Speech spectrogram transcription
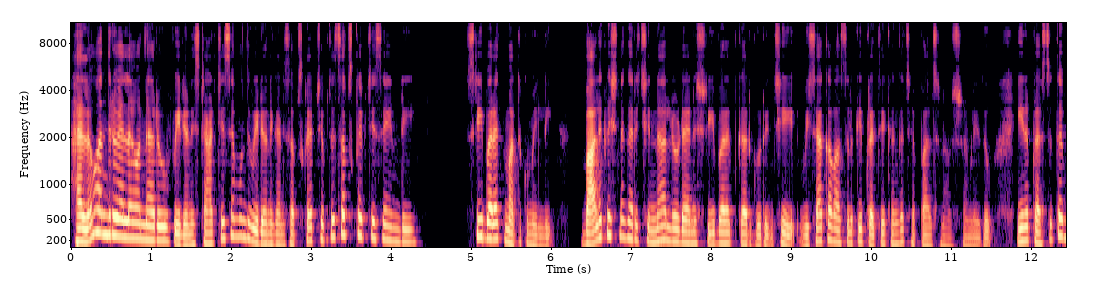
హలో అందరూ ఎలా ఉన్నారు? వీడియోని స్టార్ట్ చేసే ముందు వీడియోని గాని సబ్స్క్రైబ్ చెప్తే సబ్స్క్రైబ్ చేసేయండి. శ్రీ భరత్ మతుకుమిల్లి బాలకృష్ణ గారి చిన్న అల్లుడైన శ్రీ భరత్ గారి గురించి విశాఖ వాసులకి ప్రత్యేకంగా చెప్పాల్సిన అవసరం లేదు. ఈయన ప్రస్తుతం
